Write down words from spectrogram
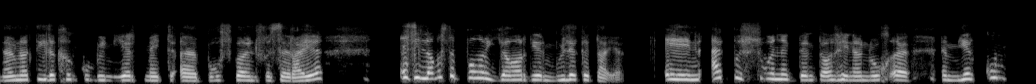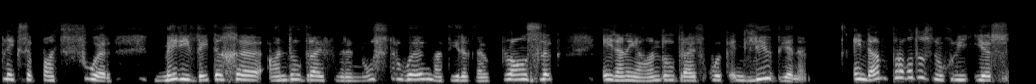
nou natuurlik gekombineer met uh, bosbou en visserye, is die laaste paar jaar deur moeilike tye. En ek persoonlik dink daar lê nou nog 'n 'n meer komplekse pad voor met die wettige handeldryf van renostroing natuurlik nou plaaslik en dan die handeldryf ook in leeubene. En dan praat ons nog nie eers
